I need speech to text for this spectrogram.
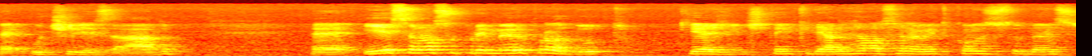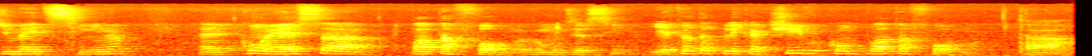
é, utilizado. É, e esse é o nosso primeiro produto que a gente tem criado relacionamento com os estudantes de medicina é, com essa plataforma, vamos dizer assim. E é tanto aplicativo como plataforma. Tá.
